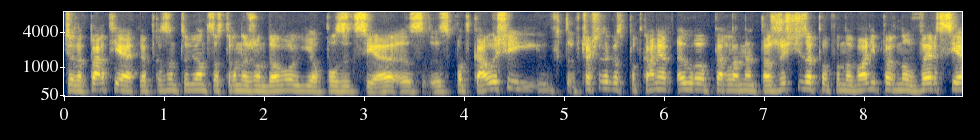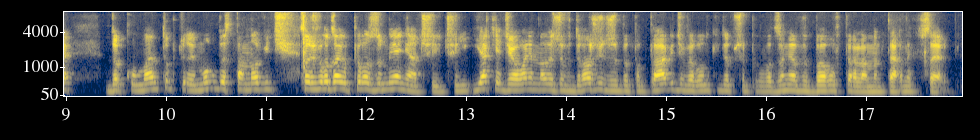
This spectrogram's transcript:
gdzie te partie reprezentujące stronę rządową i opozycję spotkały się i w, w czasie tego spotkania europarlamentarzyści zaproponowali pewną wersję dokumentu, który mógłby stanowić coś w rodzaju porozumienia, czyli, czyli jakie działania należy wdrożyć, żeby poprawić warunki do przeprowadzenia wyborów parlamentarnych w Serbii.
